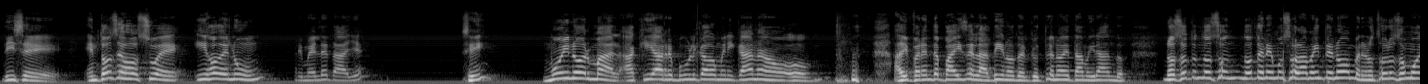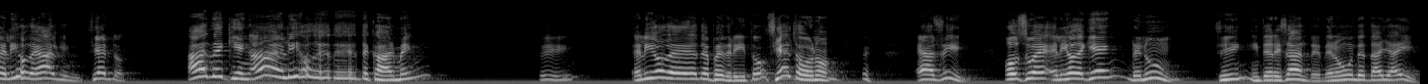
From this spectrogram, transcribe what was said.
Dice, entonces Josué, hijo de Nun, primer detalle, ¿sí? Muy normal, aquí a República Dominicana o, a diferentes países latinos del que usted nos está mirando. Nosotros no, son, no tenemos solamente nombre, nosotros somos el hijo de alguien, ¿cierto? Ah, ¿de quién? Ah, el hijo de, Carmen. Sí. El hijo de, de Pedrito, ¿cierto o no? es así. Josué, ¿el hijo de quién? De Nun. Sí, interesante. Tenemos un detalle ahí.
